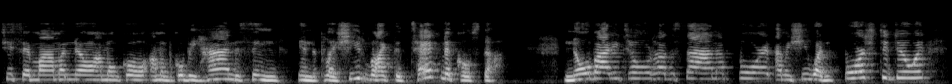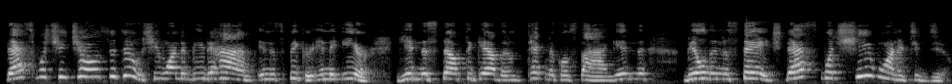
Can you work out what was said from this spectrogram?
She said, Mama, no, I'm gonna go. I'm gonna go behind the scenes in the play. She liked the technical stuff. Nobody told her to sign up for it. I mean, she wasn't forced to do it. That's what she chose to do. She wanted to be behind in the speaker, in the ear, getting the stuff together, the technical side, getting the building the stage. That's what she wanted to do.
